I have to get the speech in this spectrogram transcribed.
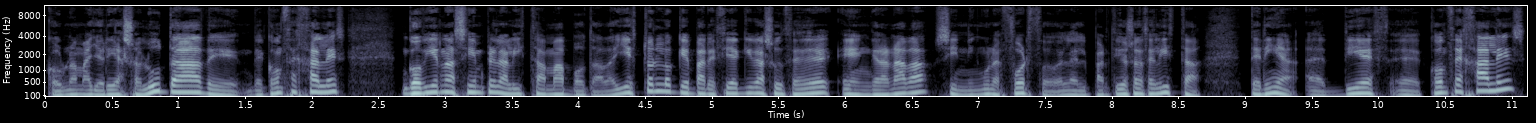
con una mayoría absoluta de, concejales, gobierna siempre la lista más votada. Y esto es lo que parecía que iba a suceder en Granada sin ningún esfuerzo. El, Partido Socialista tenía 10 eh, eh, concejales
